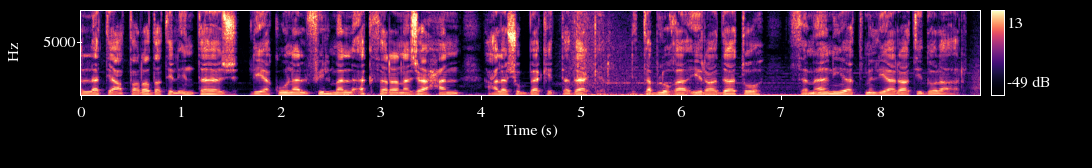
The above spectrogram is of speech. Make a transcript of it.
التي اعترضت الإنتاج ليكون الفيلم الأكثر نجاحا على شباك التذاكر لتبلغ إيراداته ثمانية مليارات دولار.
